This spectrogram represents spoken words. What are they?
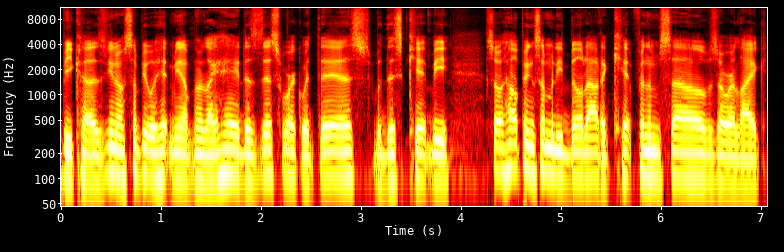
because, you know, some people hit me up and they're like, hey, does this work with this? Would this kit be? So helping somebody build out a kit for themselves or like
